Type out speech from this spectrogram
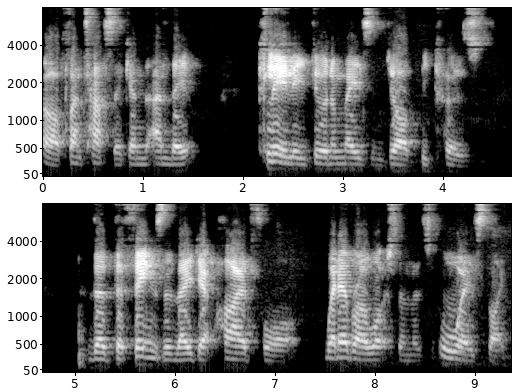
are fantastic, and and they clearly do an amazing job because the the things that they get hired for. Whenever I watch them, it's always like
